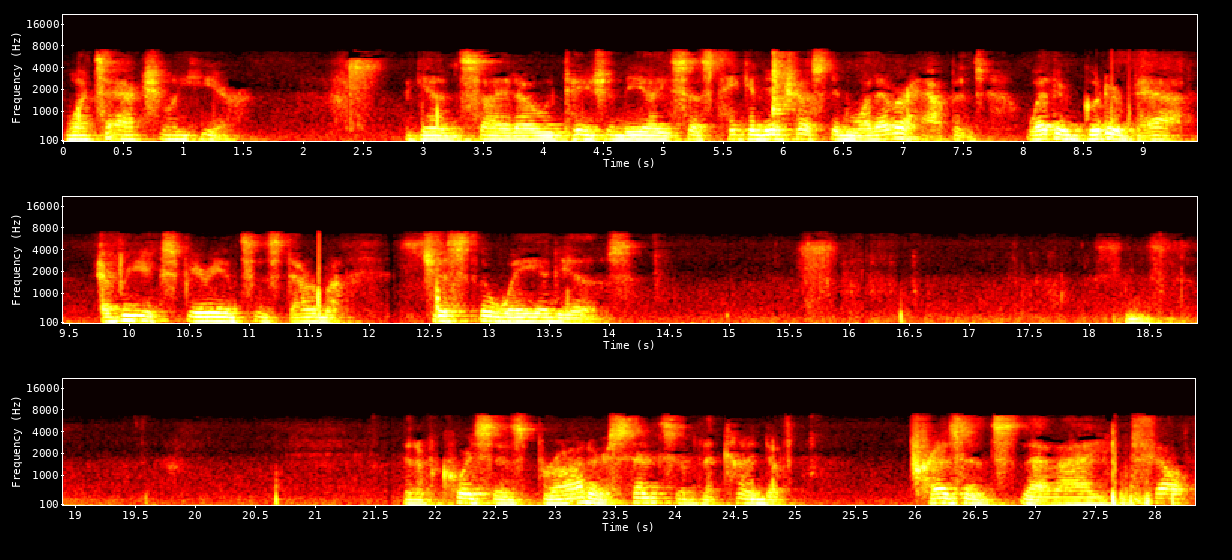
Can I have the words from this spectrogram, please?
what's actually here. Again, Sayadaw U Tejaniya, he says, take an interest in whatever happens, whether good or bad. Every experience is Dharma, just the way it is. And of course, this broader sense of the kind of presence that I felt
